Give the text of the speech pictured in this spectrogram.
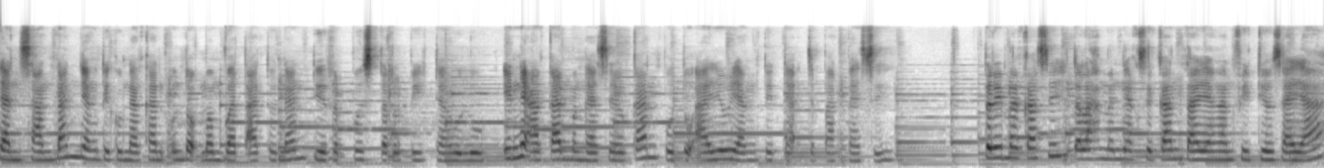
dan santan yang digunakan untuk membuat adonan direbus terlebih dahulu. Ini akan menghasilkan putu ayu yang tidak cepat basi. Terima kasih telah menyaksikan tayangan video saya.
